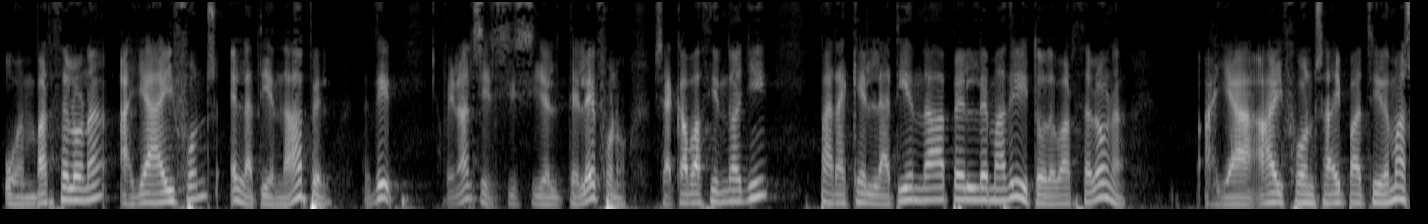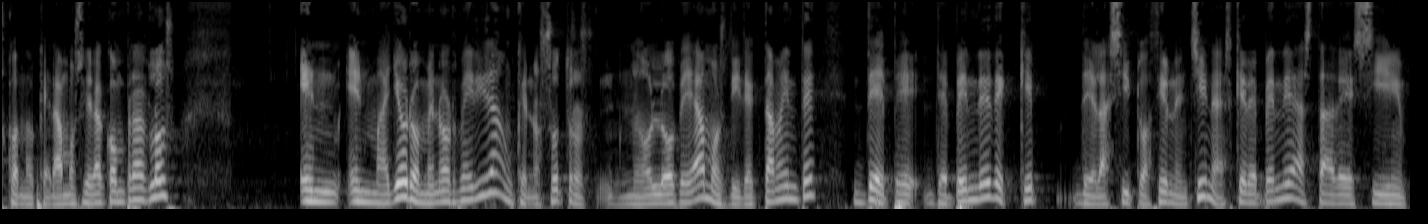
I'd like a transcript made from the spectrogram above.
o en Barcelona haya iPhones en la tienda Apple. Es decir, final, si, si, el teléfono se acaba haciendo allí, para que en la tienda Apple de Madrid o de Barcelona haya iPhones, iPads y demás cuando queramos ir a comprarlos, en, en, mayor o menor medida, aunque nosotros no lo veamos directamente, depende de qué, de la situación en China. Es que depende hasta de si,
